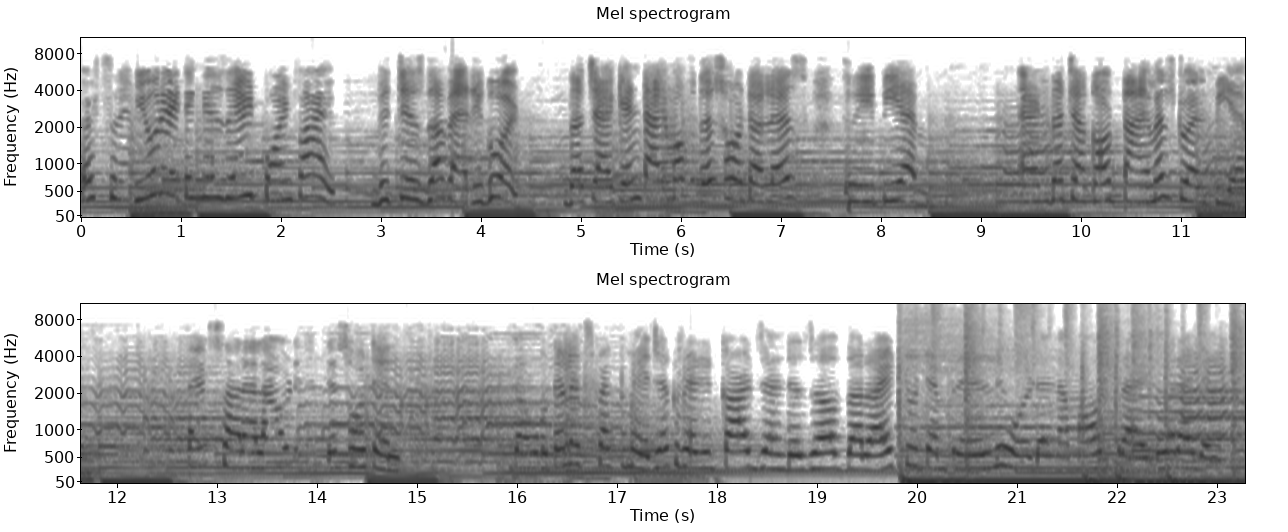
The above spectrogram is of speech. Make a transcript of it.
Its review rating is 8.5 which is the very good. The check-in time of this hotel is 3 p.m. and the checkout time is 12 p.m. Pets are allowed in this hotel. The hotel accepts major credit cards and reserves the right to temporarily hold an amount prior to arrival.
